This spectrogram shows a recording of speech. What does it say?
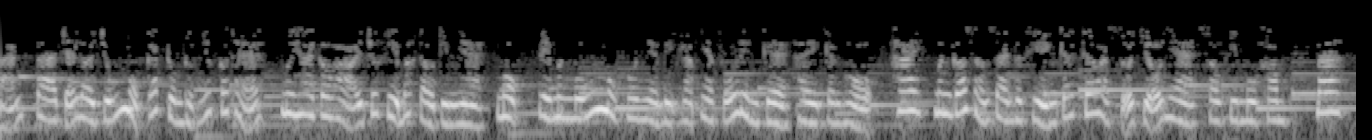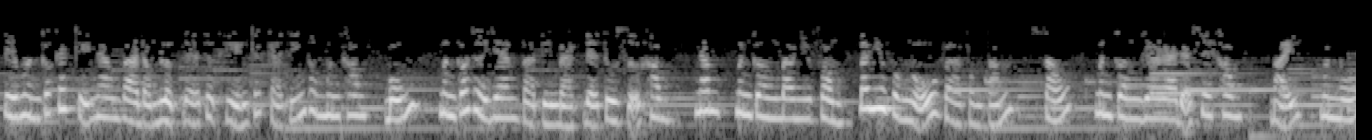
bản và trả lời chúng một cách trung thực nhất có thể. 12 câu hỏi trước khi bắt đầu tìm nhà. 1. Liệu mình muốn một ngôi nhà biệt lập nhà phố liền kề hay căn hộ? 2. Mình có sẵn sàng thực hiện các kế hoạch sửa chữa nhà sau khi mua không? 3. Liệu mình có các kỹ năng và động lực để thực hiện các cải tiến thông minh không? 4. Mình có thời gian và tiền bạc để tu sửa không? 5. Mình cần bao nhiêu phòng, bao nhiêu phòng ngủ và phòng tắm? 6. Mình cần gara để xe không? 7. Mình muốn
